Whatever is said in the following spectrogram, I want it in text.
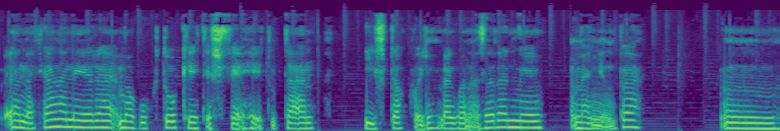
ennek ellenére maguktól két és fél hét után hívtak, hogy megvan az eredmény, menjünk be. Um,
